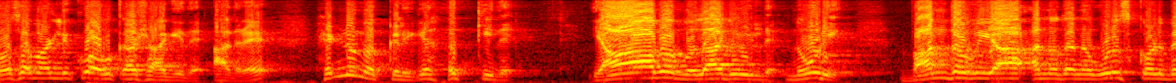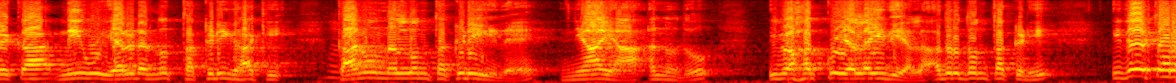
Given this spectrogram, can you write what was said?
ಮೋಸ ಮಾಡಲಿಕ್ಕೂ ಅವಕಾಶ ಆಗಿದೆ. ಆದರೆ ಹೆಣ್ಣು ಮಕ್ಕಳಿಗೆ ಹಕ್ಕಿದೆ. ಯಾವ ಮುಲಾಜು ಇಲ್ಲದೆ. ನೋಡಿ, ಬಾಂಧವ್ಯ ಅನ್ನೋದನ್ನು ಉಳಿಸ್ಕೊಳ್ಬೇಕಾ? ನೀವು ಎರಡನ್ನು ತಕ್ಕಡಿಗೆ ಹಾಕಿ. ಕಾನೂನಲ್ಲೊಂದು ತಕ್ಕಡಿ ಇದೆ. ನ್ಯಾಯ ಅನ್ನೋದು. ಇವ ಹಕ್ಕು ಎಲ್ಲ ಇದೆಯಲ್ಲ, ಅದರದ್ದೊಂದು ತಕ್ಕಡಿ. ಇದೇ ತರ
